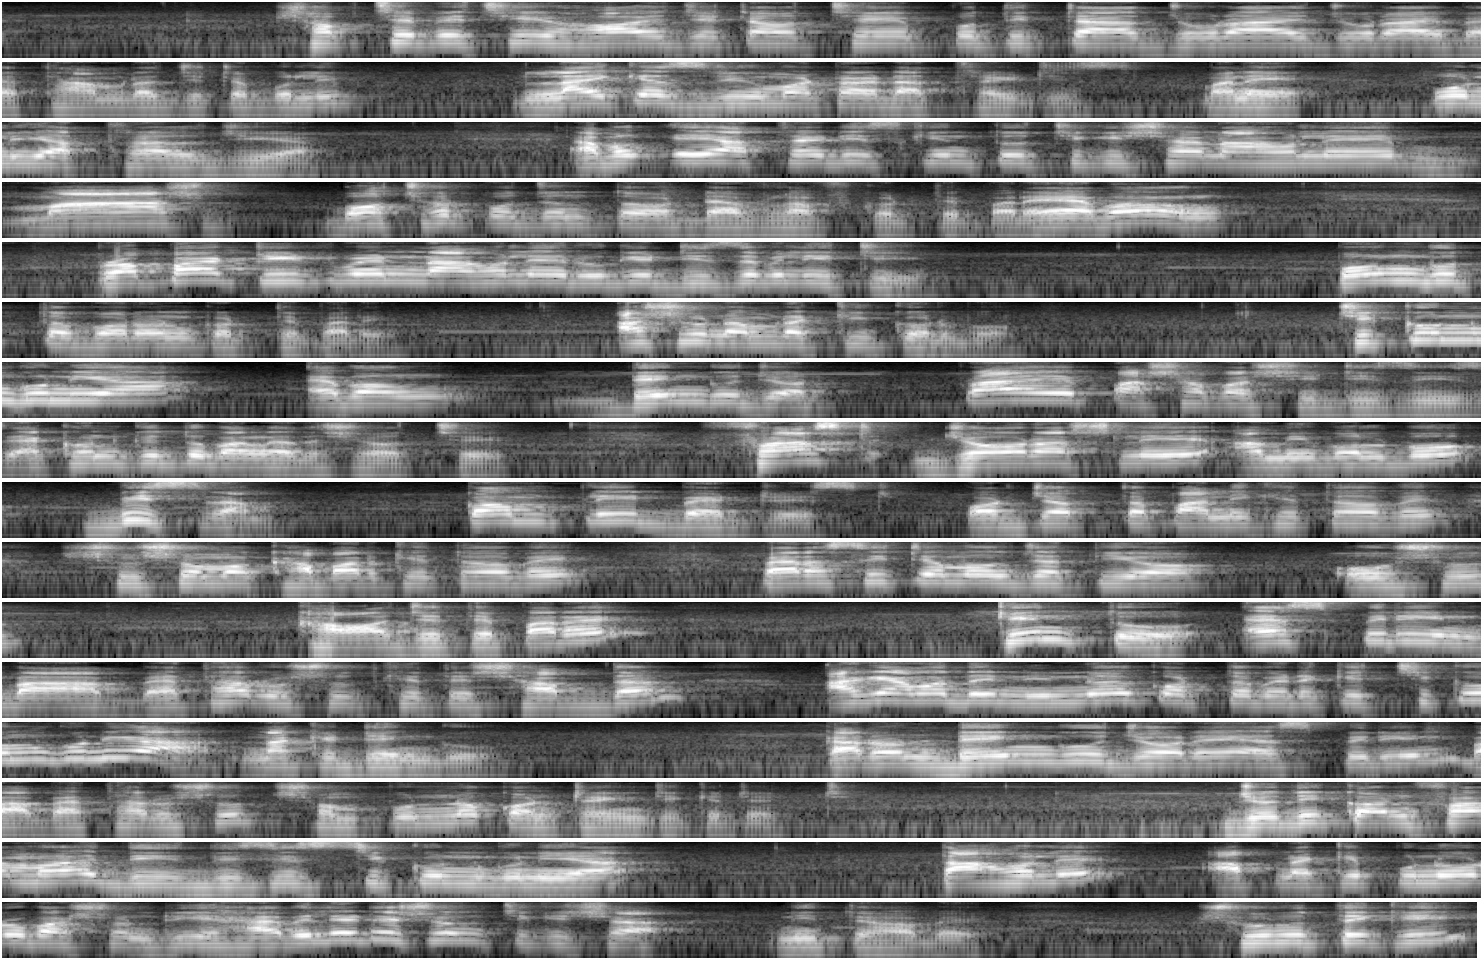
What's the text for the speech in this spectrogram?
সবচেয়ে বেশি হয় যেটা হচ্ছে প্রতিটা জোড়ায় জোড়ায় ব্যথা। আমরা যেটা বলি লাইকাস রিউমাটয়েড আর্থ্রাইটিস মানে পলিআথ্রালজিয়া এবং এই আর্থ্রাইটিস কিন্তু চিকিৎসা না হলে মাস, বছর পর্যন্ত ডেভেলপ করতে পারে এবং প্রপার ট্রিটমেন্ট না হলে রোগীর ডিসেবিলিটি, পঙ্গুত্ব বরণ করতে পারে। আসুন আমরা কি করব? চিকুনগুনিয়া এবং ডেঙ্গু জ্বর প্রায় পাশাপাশি ডিজিজ এখন কিন্তু বাংলাদেশে হচ্ছে। ফার্স্ট জ্বর আসলে আমি বলব বিশ্রাম। Complete bed rest. পর্যাপ্ত পানি খেতে হবে, সুষম খাবার খেতে হবে, প্যারাসিটামল জাতীয় ওষুধ খাওয়া যেতে পারে, কিন্তু অ্যাসপিরিন বা ব্যথার ওষুধ খেতে সাবধান। আগে আমাদের নির্ণয় করতে হবে এটা কি চিকুনগুনিয়া নাকি ডেঙ্গু? কারণ ডেঙ্গু জ্বরে অ্যাসপিরিন বা ব্যথার ওষুধ সম্পূর্ণ কন্ট্রাইন্ডিকেটেড যদি কনফার্ম হয় দি দিস ইজ চিকুনগুনিয়া, তাহলে আপনাকে পুনর্বাসন রিহ্যাবিলিটেশন চিকিৎসা নিতে হবে। শুরু থেকেই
